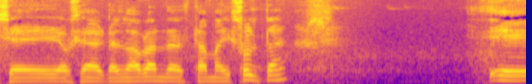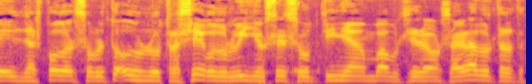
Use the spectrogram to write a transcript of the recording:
se, o sea, cando a blanda está máis solta eh, nas podas, sobre todo no trasego dos viños, eso tiñan, vamos, era un sagrado trata,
